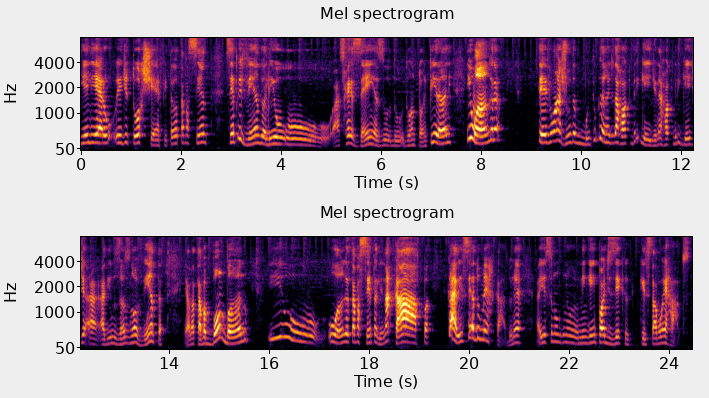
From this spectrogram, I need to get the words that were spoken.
e ele era o editor-chefe. Então eu estava sempre, sempre vendo ali o, o, as resenhas do, do, do, Antônio Pirani e o Angra teve uma ajuda muito grande da Rock Brigade. Né? A Rock Brigade ali nos anos 90 ela estava bombando e o, o Angra estava sempre ali na capa. Cara, isso é do mercado, né? Isso não, não ninguém pode dizer que, que eles estavam errados.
